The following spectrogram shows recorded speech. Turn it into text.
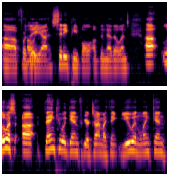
uh, for oh, the yeah. city people of the Netherlands. Lewis, thank you again for your time. I think you and Lincoln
